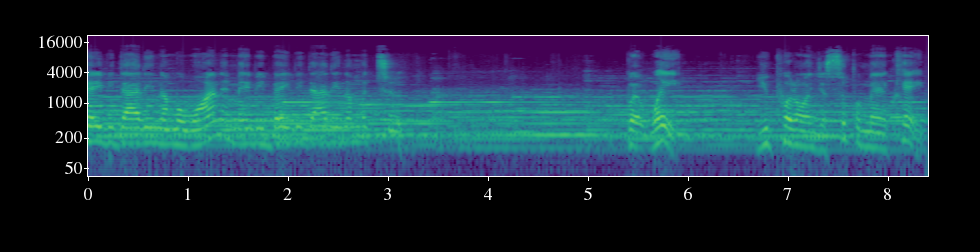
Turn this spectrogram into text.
baby daddy number one and maybe baby daddy number two. But wait, you put on your Superman cape.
